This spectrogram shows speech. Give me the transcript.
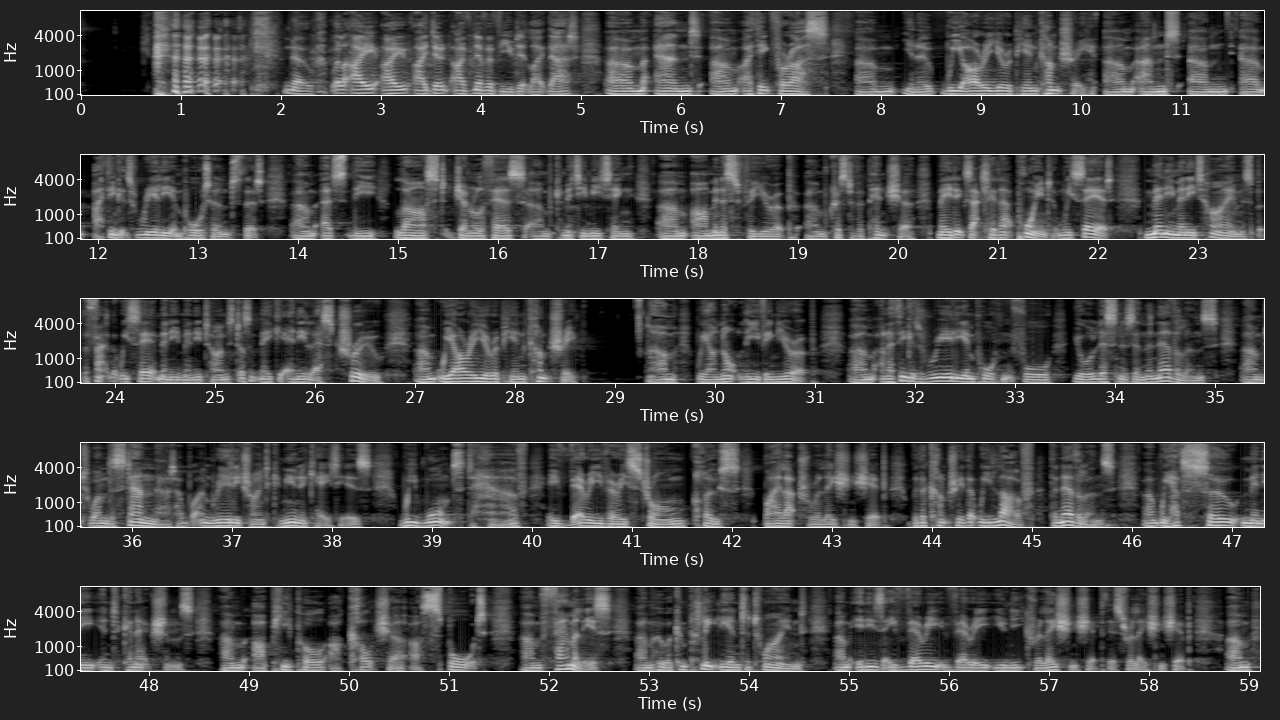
no, well, I, I, I, don't. I've never viewed it like that, um, and um, I think for us, um, you know, we are a European country, um, and um, um, I think it's really important that at the last General Affairs Committee meeting, our Minister for Europe, Christopher Pincher, made exactly that point. point, and we say it many, many times. But the fact that we say it many, many times doesn't make it any less true. we are a European country. Um, we are not leaving Europe. Um, and I think it's really important for your listeners in the Netherlands um, to understand that. What I'm really trying to communicate is we want to have a very, very strong, close bilateral relationship with a country that we love, the Netherlands. Um, we have so many interconnections. Um, our people, our culture, our sport, um, families who are completely intertwined. it is a very, very unique relationship, this relationship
